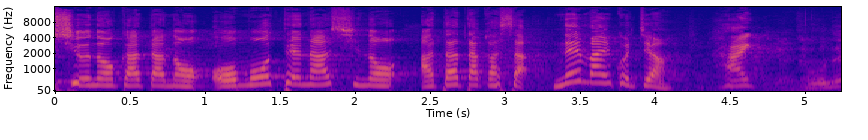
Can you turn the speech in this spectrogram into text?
州の方のおもてなしの温かさ、ね、舞子ちゃん。はい。そうね。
